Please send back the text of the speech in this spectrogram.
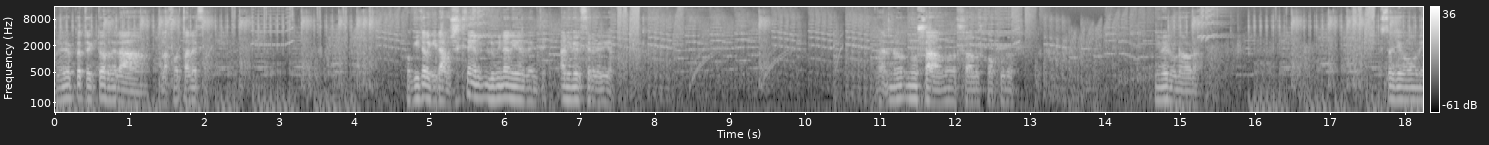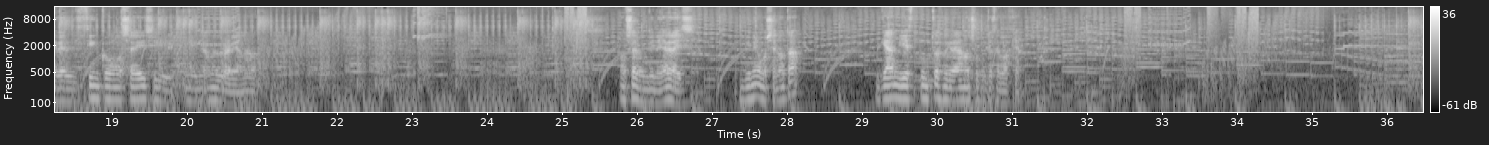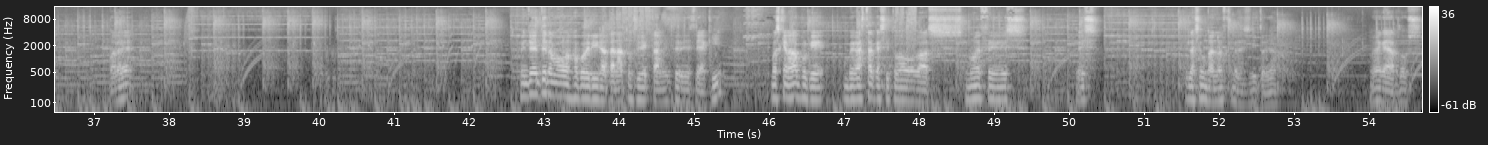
Primer protector de la, la fortaleza. poquito le quitamos. Es que ilumina a nivel 20. A nivel 0, que. Ah, no, no usado, no usado los conjuros. Nivel 1 ahora. Esto llegó a un nivel 5 o 6 y, y no me duraría nada. Vamos a ver un Dine, ya veréis. Un Dine como se nota. Me quedan 10 puntos, me quedan 8 puntos de magia. Vale. Evidentemente no vamos a poder ir a Thanatos directamente desde aquí. Más que nada porque voy a gastar casi todas las nueces. ¿Ves? Es la segunda nuez que necesito ya. Me voy a quedar dos.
